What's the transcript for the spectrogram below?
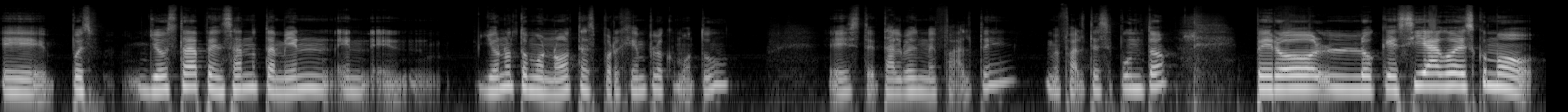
eh, pues yo estaba pensando también en, Yo no tomo notas, por ejemplo, como tú. Este, tal vez me falte, me falte ese punto. Pero lo que sí hago es como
